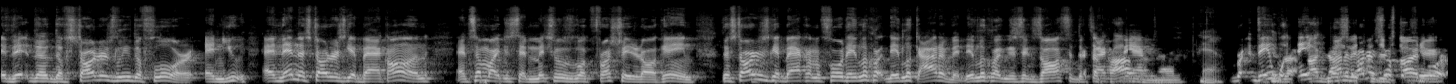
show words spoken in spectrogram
the, the the starters leave the floor, and you and then the starters get back on. And somebody just said Mitchell's looked frustrated all game. The starters get back on the floor. They look like they look out of it. They look like just exhausted. The It's a fact that they problem, have man. Yeah. they, they, Because they the Bogdanovich starters was their left the starter, floor.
